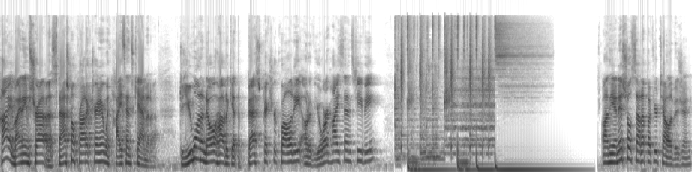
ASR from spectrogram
Hi, my name's Travis, National Product Trainer with Hisense Canada. Do you want to know how to get the best picture quality out of your Hisense TV? On the initial setup of your television,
